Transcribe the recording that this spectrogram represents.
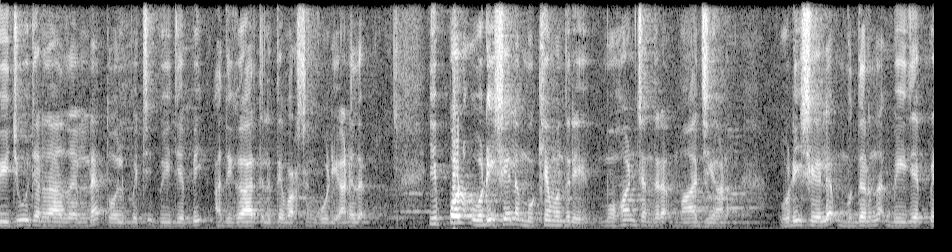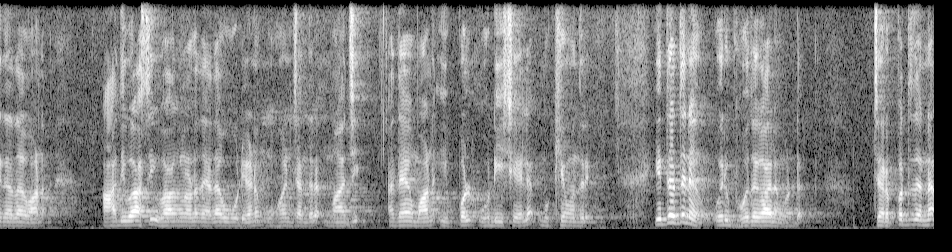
ബിജു ജനതാദളിനെ തോൽപ്പിച്ച് ബി ജെ പി അധികാരത്തിലെത്തിയ വർഷം കൂടിയാണിത്. ഇപ്പോൾ ഒഡീഷയിലെ മുഖ്യമന്ത്രി മോഹൻ ചന്ദ്ര മാജിയാണ്. ഒഡീഷയിലെ മുതിർന്ന ബി ജെ പി നേതാവാണ്. ആദിവാസി വിഭാഗങ്ങളുടെ നേതാവ് കൂടിയാണ് മോഹൻ ചന്ദ്ര മാജി. അദ്ദേഹമാണ് ഇപ്പോൾ ഒഡീഷയിലെ മുഖ്യമന്ത്രി. ഇദ്ദേഹത്തിന് ഒരു ഭൂതകാലമുണ്ട്. ചെറുപ്പത്തിൽ തന്നെ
